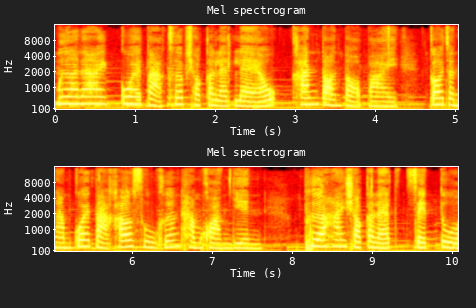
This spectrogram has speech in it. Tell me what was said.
เมื่อได้กล้วยตากเคลือบช็อกโกแลตแล้ว ขั้นตอนต่อไป ก็จะนำกล้วยตากเข้าสู่เครื่องทำความเย็น เพื่อให้ช็อกโกแลตเซตตัว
